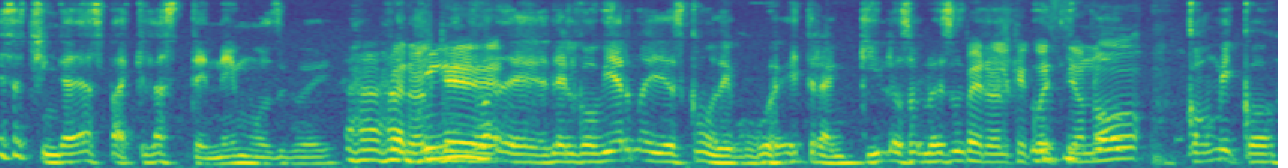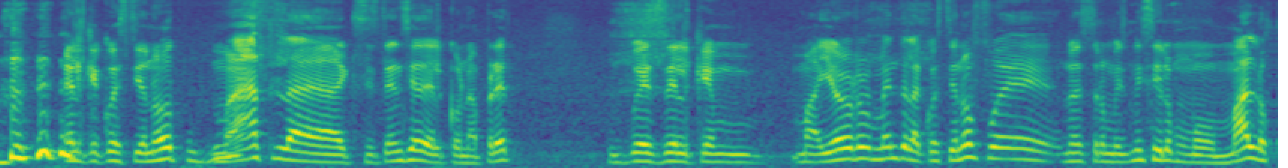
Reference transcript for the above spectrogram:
esas chingaderas para qué las tenemos, güey Pero el que, de- del gobierno y es como de, güey, tranquilo, solo es un pero el que un cuestionó, cómico. el que cuestionó más la existencia del CONAPRED, pues el que mayormente la cuestionó fue nuestro mismísimo malo.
